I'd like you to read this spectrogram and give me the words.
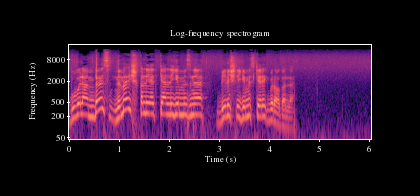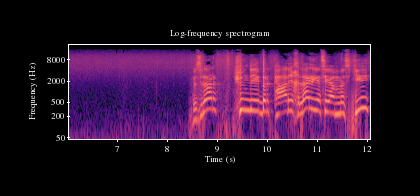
Bu bilan biz nima ish qilayotganligimizni bilishligimiz kerak, birodarlar. Bizlar shunday bir tarixlar yasayamizki,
